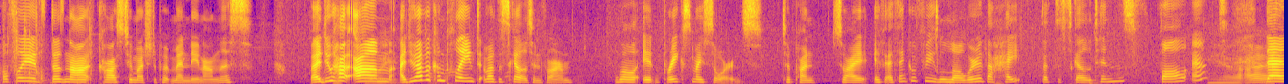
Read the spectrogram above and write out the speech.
Hopefully it does not cost too much to put mending on this. But I do have um I do have a complaint about the skeleton farm. Well, it breaks my swords to punch. So I if I think if we lower the height that the skeletons fall at, yeah, I, then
